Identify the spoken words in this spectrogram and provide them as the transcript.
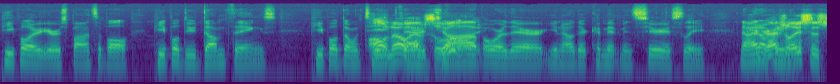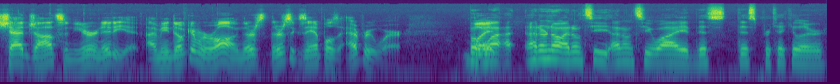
people are irresponsible. People do dumb things. People don't oh, take Oh, no, their absolutely. job or their you know their commitment seriously. Now, I don't mean- congratulations, Chad Johnson. You're an idiot. I mean, don't get me wrong. There's there's examples everywhere. But, But- why, I don't know. I don't see. I don't see why this this particular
